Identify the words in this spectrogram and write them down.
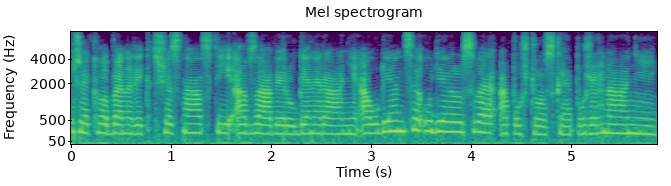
Řekl Benedikt XVI. a v závěru generální audience udělil své apoštolské požehnání.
